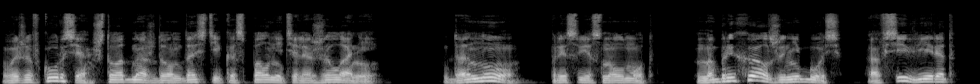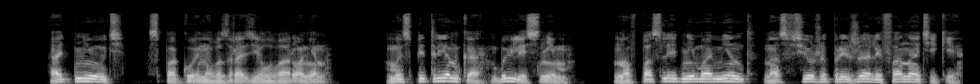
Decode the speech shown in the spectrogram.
Вы же в курсе, что однажды он достиг исполнителя желаний? «Да ну!» — присвистнул Мут. «Набрехал же, небось, а все верят, «Отнюдь», — спокойно возразил Воронин. «Мы с Петренко были с ним, но в последний момент нас все же прижали фанатики,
